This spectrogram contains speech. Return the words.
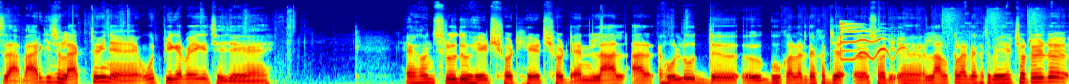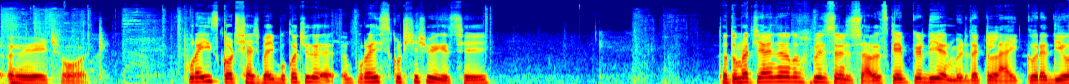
সাব, আর কিছু লাগতোই না ও পিকার পেয়ে গেছে জায়গায়। এখন শুধু head shot head shot and লাল আর হলুদ গু কালার দেখা যায় সরি লাল কালার দেখা যাবে হেড শট পুরাই স্কট শেষ ভাই বোকা চুদে পুরাই স্কট শেষ হয়ে গেছে। তো তোমরা চ্যানেল জানা প্লিজ চ্যানেল সাবস্ক্রাইব করে দিও ভিডিওতে একটা লাইক করে দিও।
